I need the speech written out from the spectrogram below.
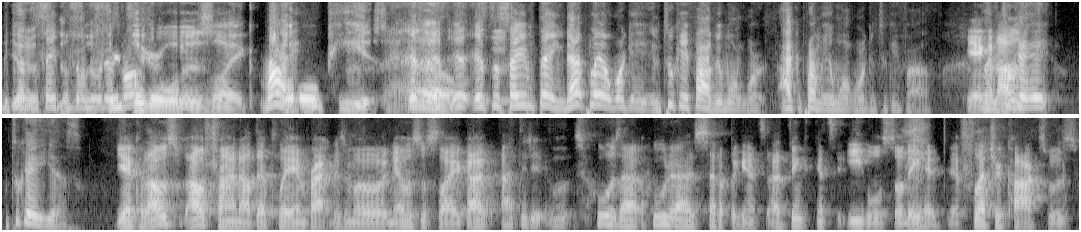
Because the safeties don't do what they're flea flicker was like Right. OP as It's, hell. it's, it's, it's the same thing. That play will work in, in 2K5. It won't work. I can promise it won't work in 2K5. Yeah, But in because 2K8, 2K8, yes. yeah, because I was I was trying out that play in practice mode, and it was just like I I did it. Who was I? Who did I set up against? I think against the Eagles. So they had Fletcher Cox was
